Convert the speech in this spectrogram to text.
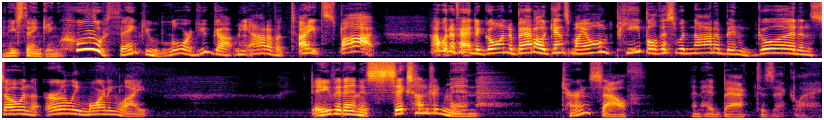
And he's thinking, Whew, thank you, Lord, you got me out of a tight spot. I would have had to go into battle against my own people. This would not have been good. And so, in the early morning light, David and his 600 men turn south and head back to Ziklag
